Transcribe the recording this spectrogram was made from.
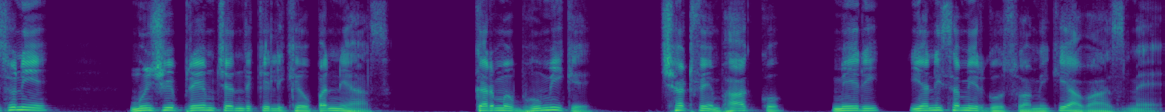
सुनिए, मुंशी प्रेमचंद के लिखे उपन्यास, कर्मभूमि के छठवें भाग को मेरी यानी समीर गोस्वामी की आवाज़ में।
